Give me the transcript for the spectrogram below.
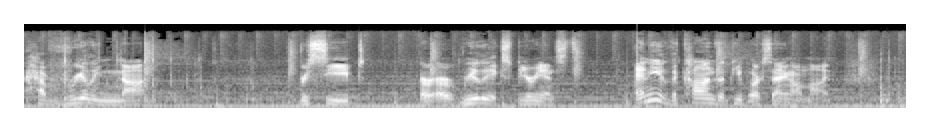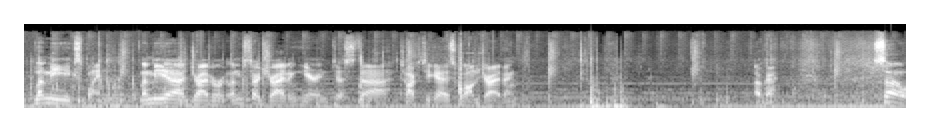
have really not received or, or really experienced any of the cons that people are saying online. Let me explain. Let me uh, drive. Let me start driving here and just uh, talk to you guys while I'm driving. Okay. So,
